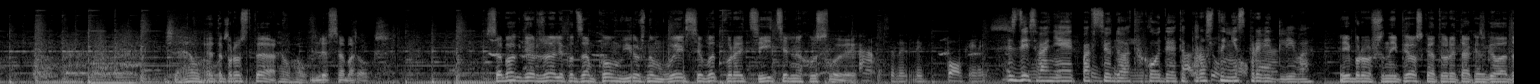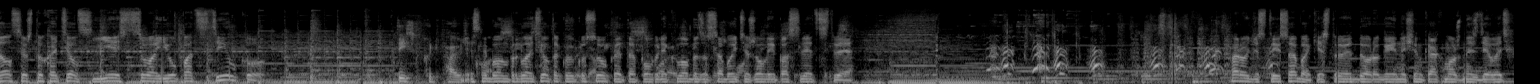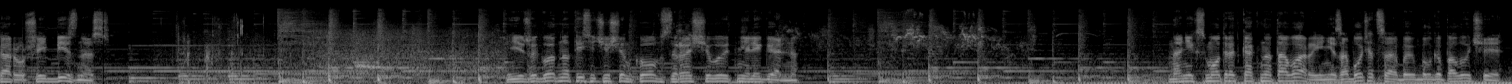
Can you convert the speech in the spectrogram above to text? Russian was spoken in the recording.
Это просто для собак. Собак держали под замком в Южном Уэльсе в отвратительных условиях. Здесь воняет повсюду отходы. Это просто несправедливо. И брошенный пес, который так изголодался, что хотел съесть свою подстилку. Если бы он проглотил такой кусок, это повлекло бы за собой тяжелые последствия. Породистые собаки стоят дорого, и на щенках можно сделать хороший бизнес. Ежегодно тысячи щенков взращивают нелегально. На них смотрят как на товары и не заботятся об их благополучии.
